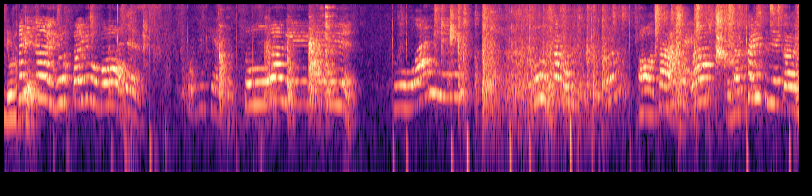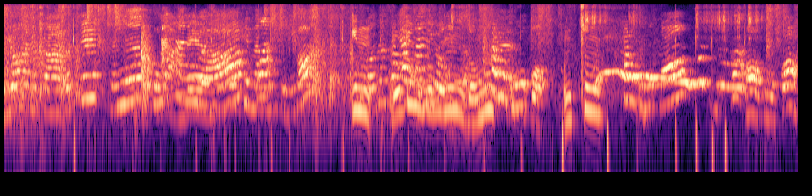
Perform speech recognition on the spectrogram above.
이렇게 와서 딸기 먹어 네. 어떻게 해야 돼? 소랑이 도안이. 어자 나칼 있으니까 위험하니까 알았지? 저는 안 돼요. 어? 여긴 여긴 부분은 너무 칼은 고모 거 엄청 칼은 고모 거? 어 고모 거?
